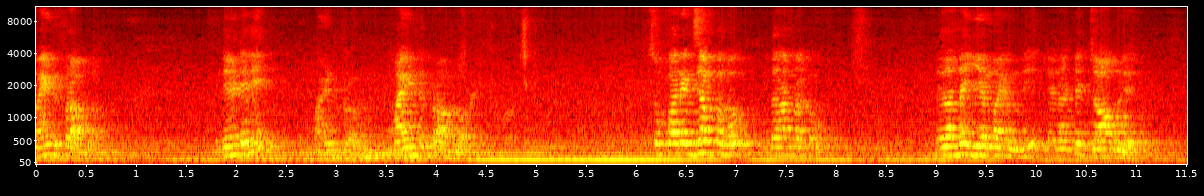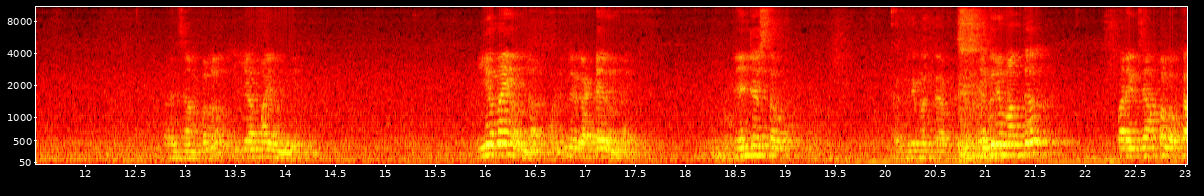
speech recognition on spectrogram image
mind problem ఇదేంటిది? Mind problem. Mind problem so for example ఉదాహరణకు ఏదన్నా ఈఎంఐ ఉంది లేదంటే జాబ్ లేదు. ఫర్ ఎగ్జాంపుల్ ఈఎంఐ ఉంది. ఈఎంఐ ఉంది అనుకోండి మీరు కట్టేది ఉంది ఏం చేస్తావు? Month after. Every month for example ఒక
